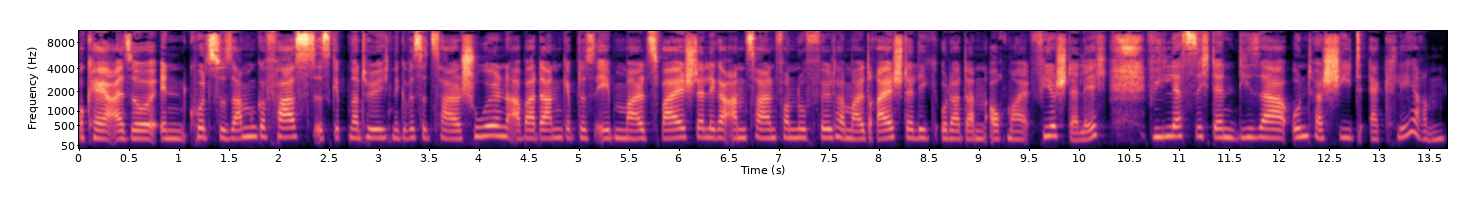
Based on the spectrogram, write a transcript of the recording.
Okay, also in kurz zusammengefasst, es gibt natürlich eine gewisse Zahl Schulen, aber dann gibt es eben mal zweistellige Anzahlen von Luftfilter, mal dreistellig oder dann auch mal vierstellig. Wie lässt sich denn dieser Unterschied erklären?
